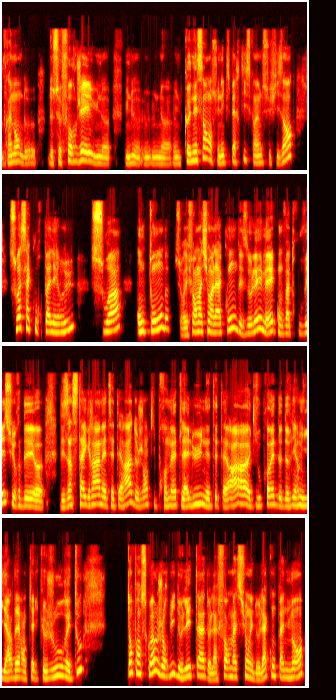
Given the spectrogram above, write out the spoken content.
vraiment de, se forger une, une, une, connaissance, une expertise quand même suffisante, soit ça court pas les rues, soit on tombe sur des formations à la con, désolé, mais qu'on va trouver sur des, euh, des Instagram, etc., de gens qui promettent la lune, etc., qui vous promettent de devenir milliardaire en quelques jours et tout. T'en penses quoi aujourd'hui de l'état de la formation et de l'accompagnement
